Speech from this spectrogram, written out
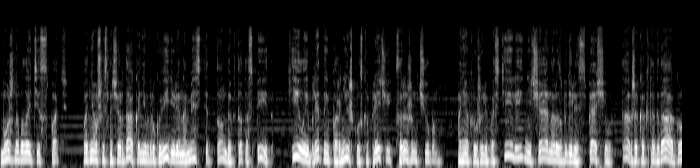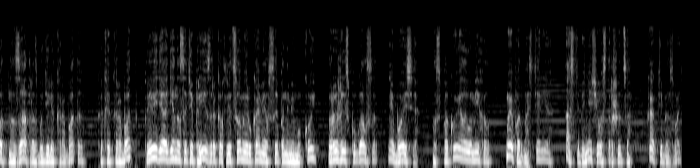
можно было идти спать. Поднявшись на чердак, они вдруг увидели на месте Тонда кто-то спит. Хилый, бледный парнишка узкоплечий с рыжим чубом. Они окружили постели и нечаянно разбудили спящего, так же, как тогда, год назад, разбудили Карабата. Как и Карабат, при виде одиннадцати призраков с лицом и руками всыпанными мукой, Рыжий испугался. «Не бойся», – успокоил его Михал. «Мы подмастерья, а с тебе нечего страшиться. Как тебя звать?»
